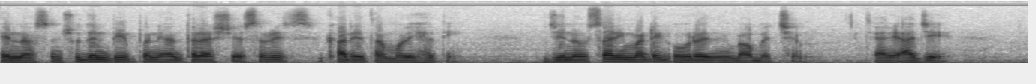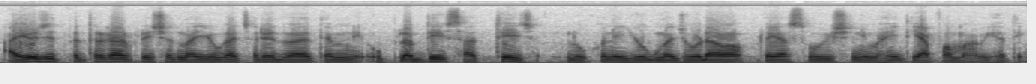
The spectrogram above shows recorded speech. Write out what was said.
તેના સંશોધન પેપરને આંતરરાષ્ટ્રીય સ્તરે સ્વીકાર્યતા મળી હતી. જે નવસારી માટે ગૌરવની બાબત છે. ત્યારે આજે આયોજિત પત્રકાર પરિષદમાં યોગાચાર્ય દ્વારા તેમની ઉપલબ્ધિ સાથે જ લોકોને યોગમાં જોડાવા પ્રયાસો વિશેની માહિતી આપવામાં આવી હતી.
